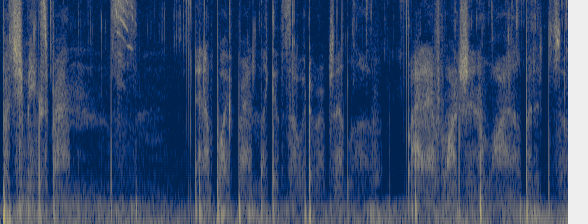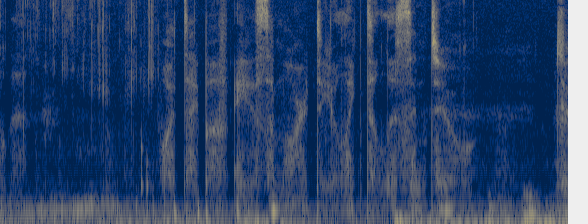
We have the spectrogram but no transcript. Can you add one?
but she makes friends and a boyfriend. Like it's so adorable. I love. I haven't watched it in a while, but it's so good. What type of ASMR do you like to listen to? To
